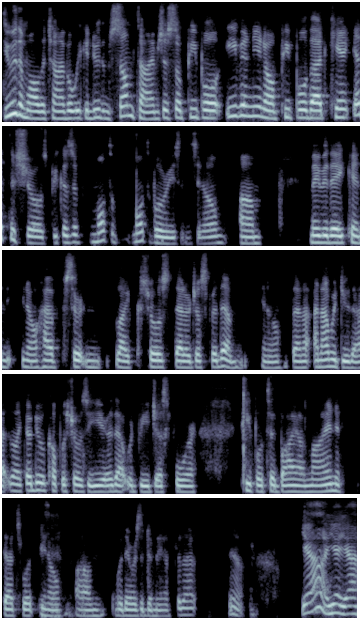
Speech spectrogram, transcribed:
do them all the time, but we can do them sometimes just so people, even, you know, people that can't get the shows because of multiple, multiple reasons, you know, um, maybe they can, you know, have certain like shows that are just for them, you know, then, and I would do that. Like I do a couple of shows a year that would be just for people to buy online if that's what, you know, um, where there was a demand for that. Yeah. Yeah, yeah, yeah.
